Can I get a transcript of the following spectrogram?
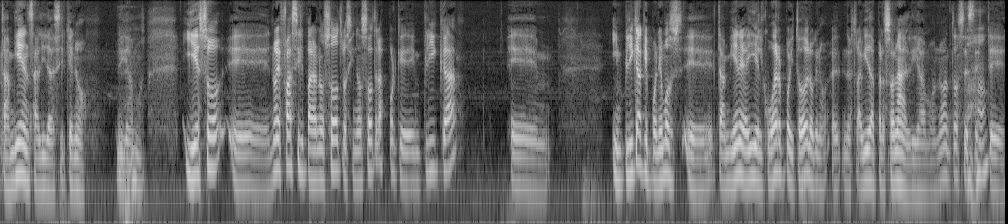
también salir a decir que no, digamos. Y eso eh, no es fácil para nosotros y nosotras porque implica, eh, implica que ponemos también ahí el cuerpo y todo lo que nuestra vida personal, digamos, ¿no? Entonces, este,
